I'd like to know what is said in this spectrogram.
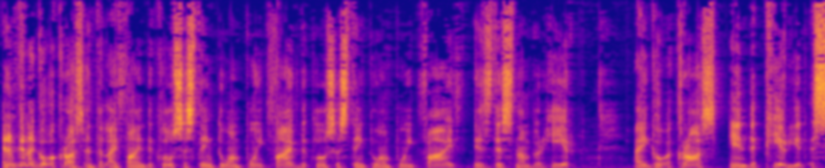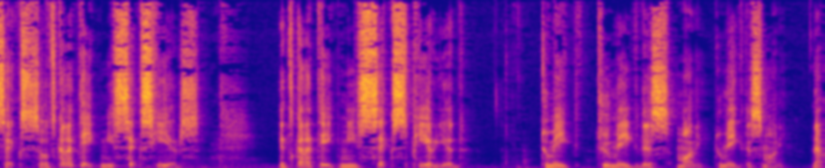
And I'm going to go across until I find the closest thing to 1.5. The closest thing to 1.5 is this number here. I go across and the period is 6. So it's going to take me 6 years. It's going to take me 6 period to make to make this money, to make this money. Now,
